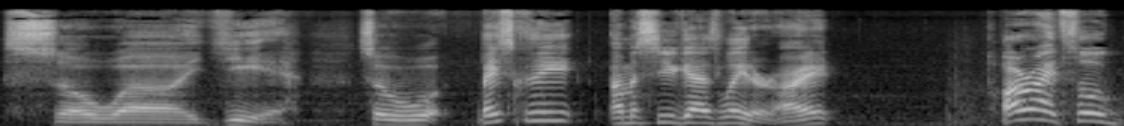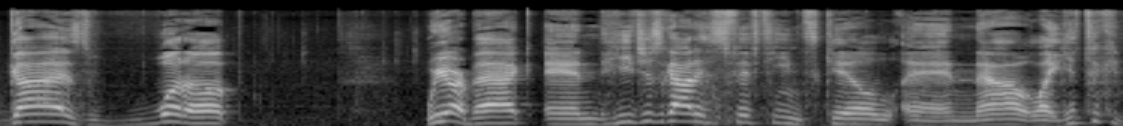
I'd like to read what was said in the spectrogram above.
So uh yeah. So basically I'm gonna see you guys later, alright? Alright, so guys, what up? We are back, and he just got his 15th kill, and now, like, it took him,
